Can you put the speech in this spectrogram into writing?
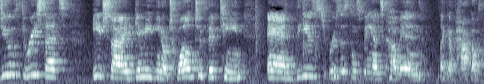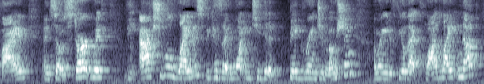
do three sets each side, give me, you know, 12 to 15, and these resistance bands come in like a pack of five, and so start with the actual lightest because I want you to get a big range of motion. I want you to feel that quad lighten up,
